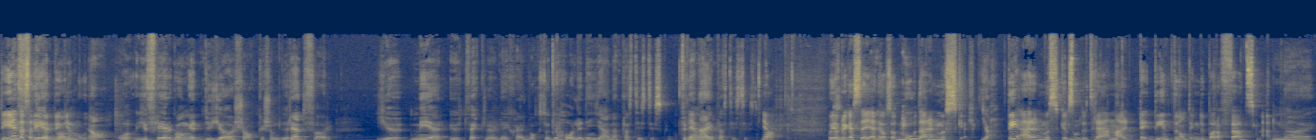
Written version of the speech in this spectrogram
det är enda sättet att bygga mod. Ja, och ju fler gånger du gör saker som du är rädd för, ju mer utvecklar du dig själv också. Du håller din hjärna plastistisk. För den Ja. är ju plastistisk. Ja. Och jag brukar säga det också, att mod är en muskel. Ja. Det är en muskel som du tränar. Det, det är inte någonting du bara föds med. Nej.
